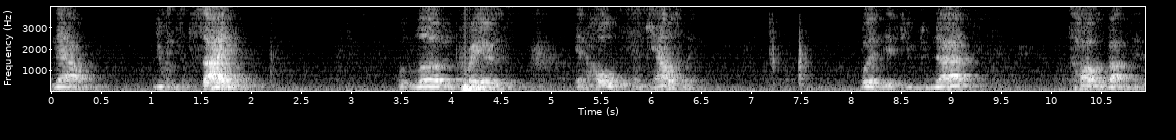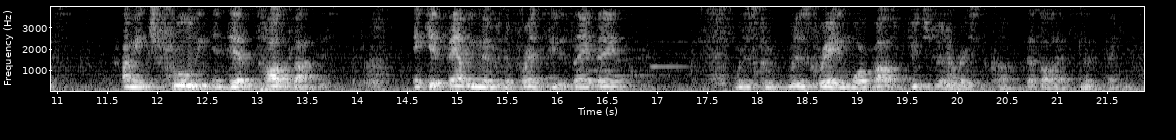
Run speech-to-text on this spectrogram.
Now, you can subside it with love and prayers and hope and counseling. But if you do not talk about this, I mean truly in depth, talk about this, and get family members and friends to see the same thing, we're just, we're just creating more problems for future generations to come. That's all I have to say. Thank you.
